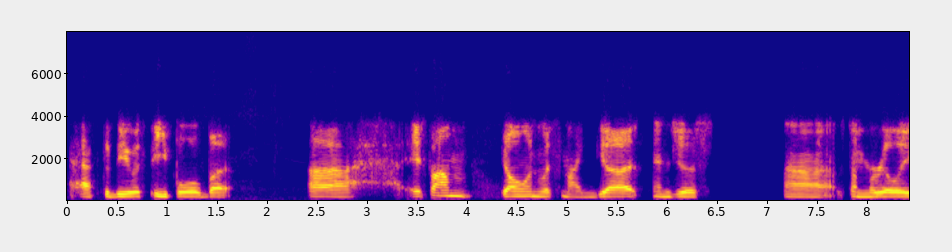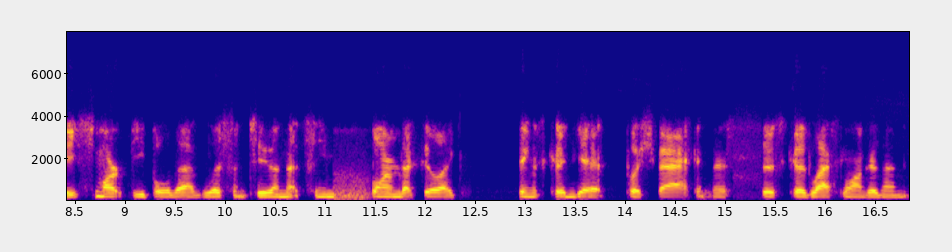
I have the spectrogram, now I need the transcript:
have to be with people. But uh, if I'm going with my gut and just uh, some really smart people that I've listened to and that seem informed. I feel like things could get pushed back, and this this could last longer than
